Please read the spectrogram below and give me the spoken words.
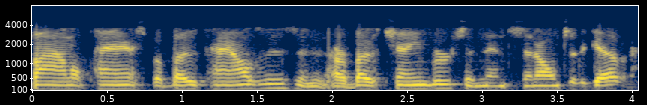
final pass by both houses and or both chambers and then sent on to the governor.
